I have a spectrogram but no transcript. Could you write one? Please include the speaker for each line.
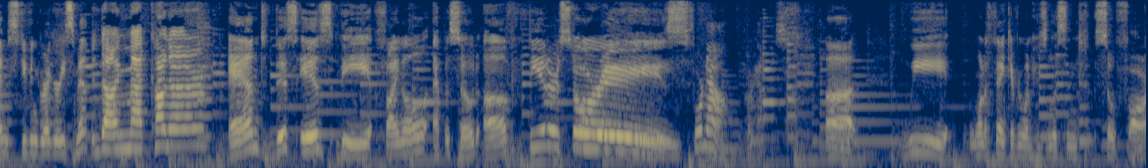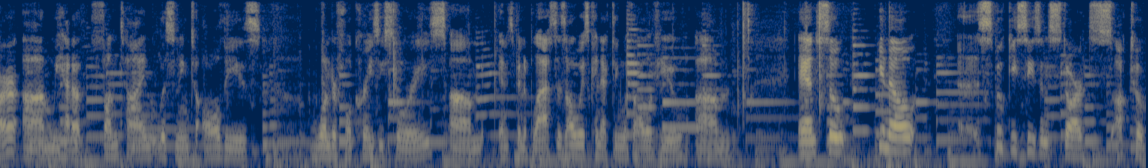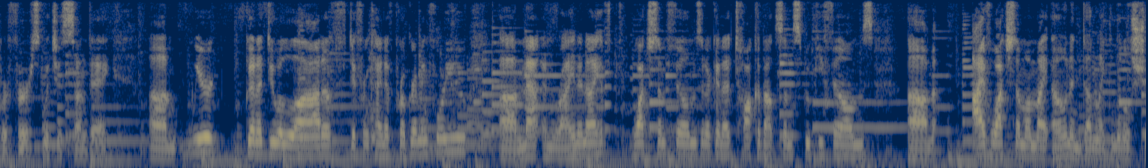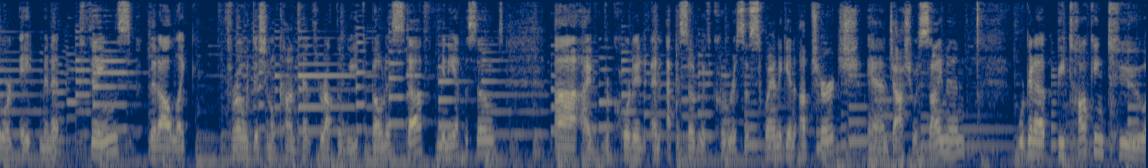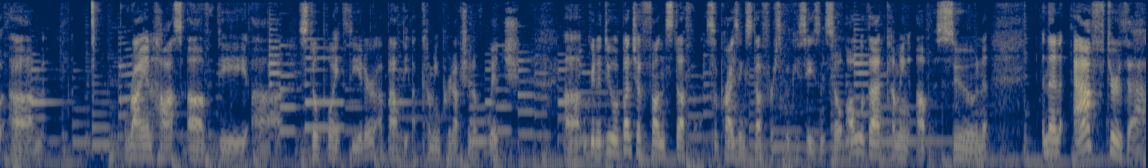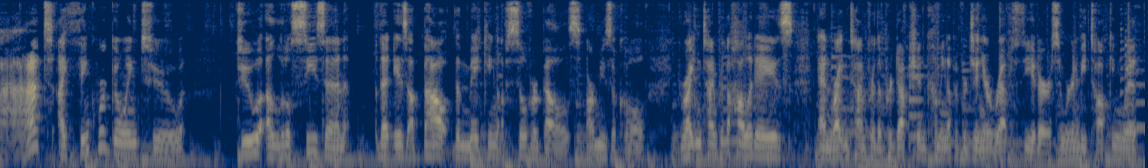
Speaker 1: I'm Stephen Gregory Smith,
Speaker 2: And I'm Matt Conner.
Speaker 1: and this is the final episode of Theater Stories. For now, perhaps. Uh, we want to thank everyone who's listened so far. Um, we had a fun time listening to all these wonderful, crazy stories, um, and it's been a blast as always connecting with all of you. Um, and so, you know, uh, spooky season starts October 1st, which is Sunday. Um, we're gonna do a lot of different kind of programming for you. Uh, Matt and Ryan and I have watched some films and are gonna talk about some spooky films. Um, I've watched some on my own and done like little short eight minute things that I'll like throw additional content throughout the week, bonus stuff, mini episodes. Uh, I recorded an episode with Carissa Swanigan Upchurch and Joshua Simon. We're gonna be talking to um, Ryan Haas of the uh, Still Point Theater about the upcoming production of Witch. Uh, we're gonna do a bunch of fun stuff, surprising stuff for spooky season. So all of that coming up soon. And then after that, I think we're going to do a little season that is about the making of Silver Bells, our musical, right in time for the holidays and right in time for the production coming up at Virginia Rep Theater. So we're going to be talking with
